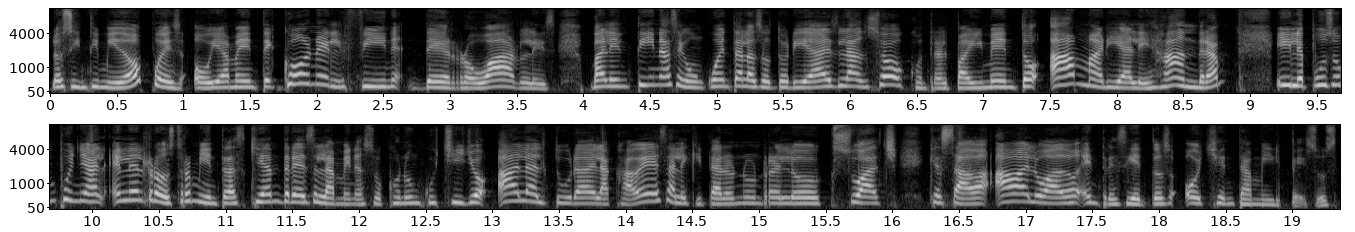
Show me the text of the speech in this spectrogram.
Los intimidó, pues obviamente con el fin de robarles. Valentina, según cuentan las autoridades, lanzó contra el pavimento a María Alejandra y le puso un puñal en el rostro, mientras que Andrés la amenazó con un cuchillo a la altura de la cabeza. Le quitaron un reloj Swatch que estaba avaluado en 380 mil pesos.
